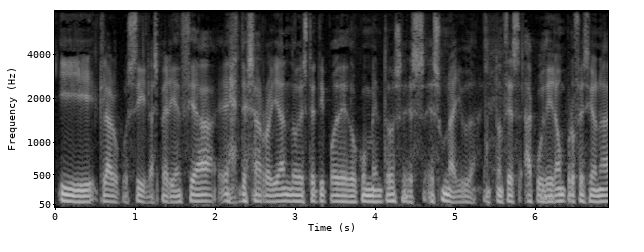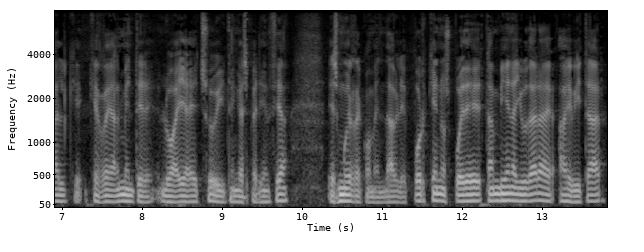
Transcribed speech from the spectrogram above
Y claro, pues sí, la experiencia eh, desarrollando este tipo de documentos es, es una ayuda. Entonces, acudir a un profesional que, que realmente lo haya hecho y tenga experiencia es muy recomendable, porque nos puede también ayudar a, a evitar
